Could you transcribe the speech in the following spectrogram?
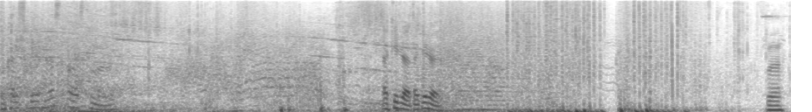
Eu quero subir aqui nas costas, mano. Tá aqui já, tá aqui já. Boa.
